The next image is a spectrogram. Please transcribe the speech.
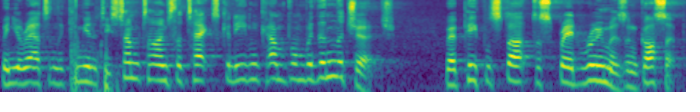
when you're out in the community. Sometimes the attacks can even come from within the church, where people start to spread rumours and gossip.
